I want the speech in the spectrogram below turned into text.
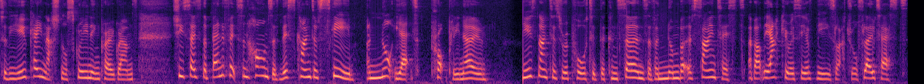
to the UK national screening programmes. She says the benefits and harms of this kind of scheme are not yet properly known. Newsnight has reported the concerns of a number of scientists about the accuracy of these lateral flow tests,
